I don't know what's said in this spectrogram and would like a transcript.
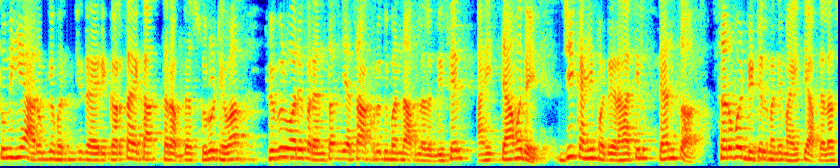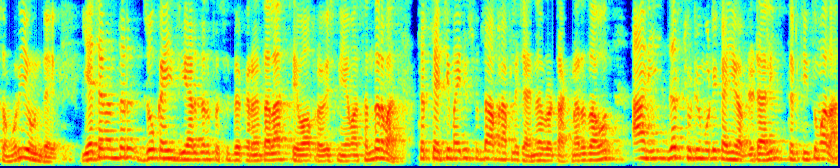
तुम्ही ही आरोग्य भरतीची तयारी करताय का तर अभ्यास सुरू ठेवा. फेब्रुवारीपर्यंत याचा आकृतीबंध आपल्याला दिसेल आणि त्यामध्ये जी काही पदे राहतील त्यांचं सर्व डिटेलमध्ये माहिती आपल्याला समोर येऊन जाईल. याच्यानंतर जो काही जी आर जर प्रसिद्ध करण्यात आला सेवा प्रवेश नियमासंदर्भात तर त्याची माहिती सुद्धा आपण आपल्या चॅनलवर टाकणारच आहोत. आणि जर छोटी मोठी काही अपडेट आली तर ती तुम्हाला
